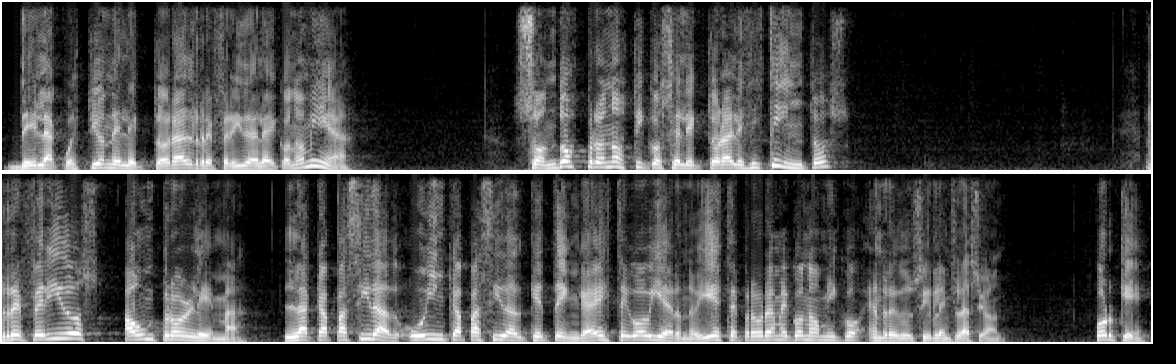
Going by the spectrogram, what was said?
de la cuestión electoral referida a la economía? Son dos pronósticos electorales distintos referidos a un problema, la capacidad o incapacidad que tenga este gobierno y este programa económico en reducir la inflación. ¿Por qué?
